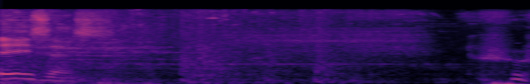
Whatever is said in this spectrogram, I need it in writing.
Jesus. Whew.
